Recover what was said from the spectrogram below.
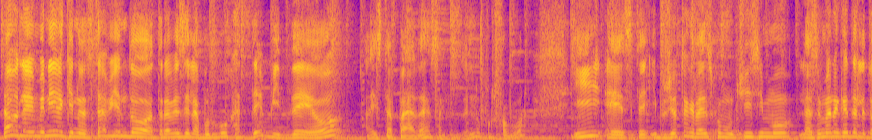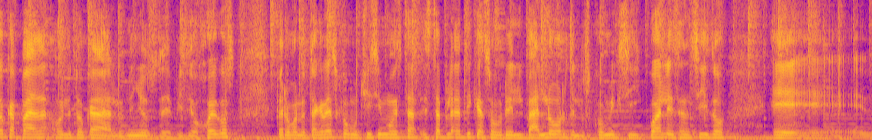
damos la bienvenida a quien nos está viendo a través de la burbuja de video. Ahí está Pada, salúdenlo, por favor. Y este, y pues yo te agradezco muchísimo. La semana que entra le toca a Pada, hoy le toca a los niños de videojuegos. Pero bueno, te agradezco muchísimo esta, esta plática sobre el valor de los cómics y cuáles han sido. eh,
